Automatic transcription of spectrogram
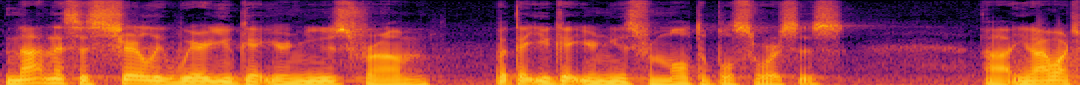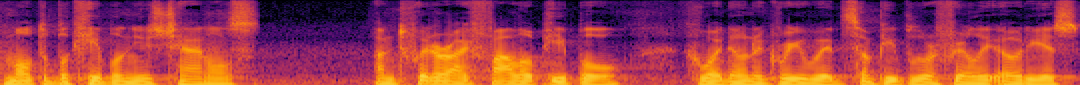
not necessarily where you get your news from but that you get your news from multiple sources. Uh, you know, I watch multiple cable news channels. On Twitter, I follow people who I don't agree with, some people who are fairly odious,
